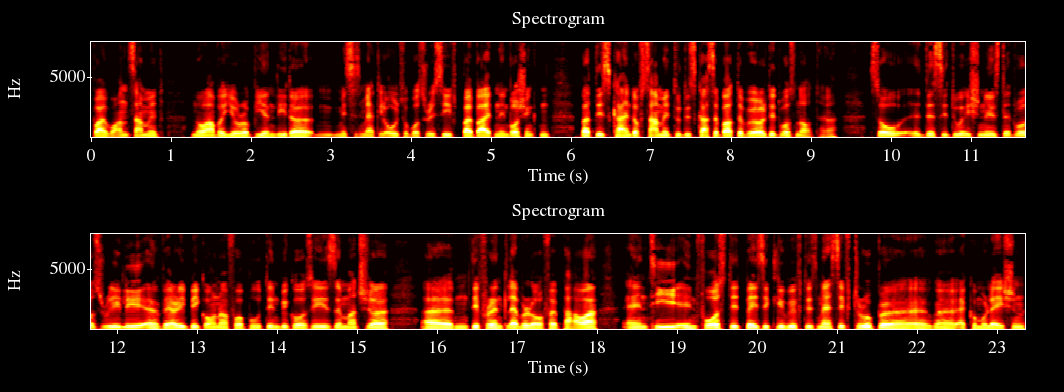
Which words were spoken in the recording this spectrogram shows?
by one summit no other European leader, Mrs. Merkel, also was received by Biden in Washington. But this kind of summit to discuss about the world, it was not. Yeah? So uh, the situation is that was really a very big honor for Putin because he is a much uh, um, different level of uh, power, and he enforced it basically with this massive troop uh, uh, accumulation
